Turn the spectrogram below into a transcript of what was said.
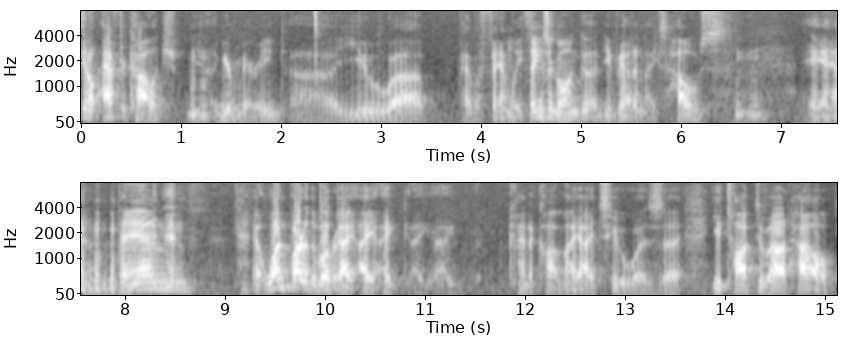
you know, after college, Mm-hmm. you're married, uh, you uh, have a family, things are going good. You've got a nice house. Mm-hmm. And then, at one part of the book Right. I, I, I, I, I kind of caught my eye too was uh, you talked about how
